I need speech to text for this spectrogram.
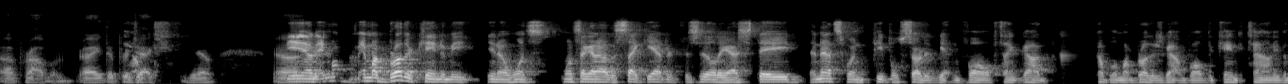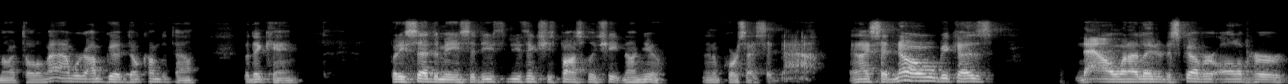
uh, problem, right? The projection, you know. Uh, yeah, and my, and my brother came to me, you know, once once I got out of the psychiatric facility, I stayed, and that's when people started getting involved. Thank God, a couple of my brothers got involved and came to town, even though I told them, ah, we're I'm good, don't come to town, but they came. But he said to me, he said, do you, do you think she's possibly cheating on you? And of course I said, nah. And I said, no, because now when I later discover all of her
